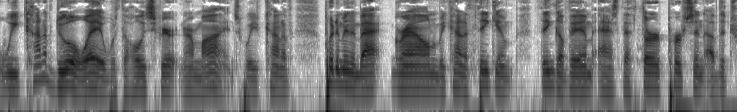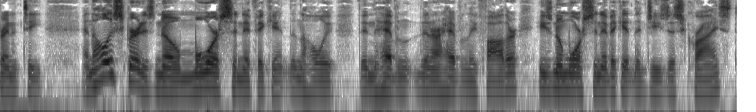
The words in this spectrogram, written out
we kind of do away with the Holy Spirit in our minds. We've kind of put him in the background. We kind of think him think of him as the third person of the Trinity. And the Holy Spirit is no more significant than the Holy than the heaven than our heavenly Father. He's no more significant than Jesus Christ.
